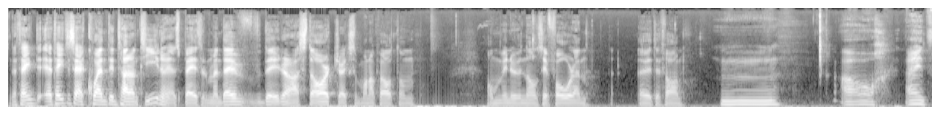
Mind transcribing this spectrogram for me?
Jag tänkte, jag tänkte säga Quentin Tarantino i en space men det är, det är ju den här Star Trek som man har pratat om. Om vi nu någonsin får den. Det vet jag fan. Mm, ja, jag är, inte,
